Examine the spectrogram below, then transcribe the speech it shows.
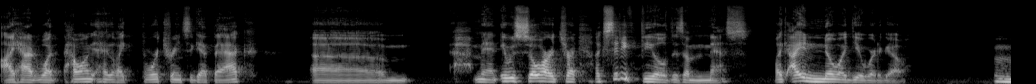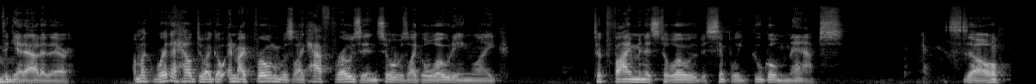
I had what? How long? I had like four trains to get back. Um, man, it was so hard to try. Like Citi Field is a mess. Like I had no idea where to go Hmm. to get out of there. I'm like, where the hell do I go? And my phone was like half frozen, so it was like loading. Like, took five minutes to load. To simply Google Maps. So,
